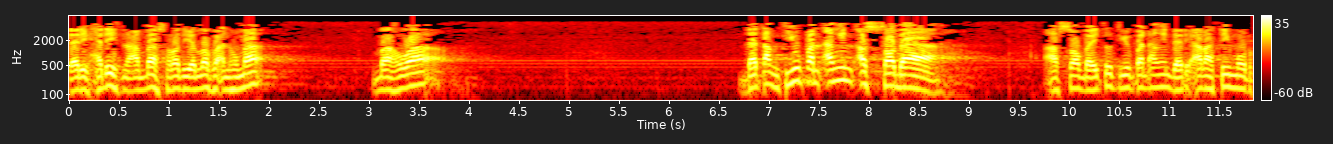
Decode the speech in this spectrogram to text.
dari hadis Ibn Abbas radhiyallahu anhuma bahwa datang tiupan angin as-saba. As-saba itu tiupan angin dari arah timur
